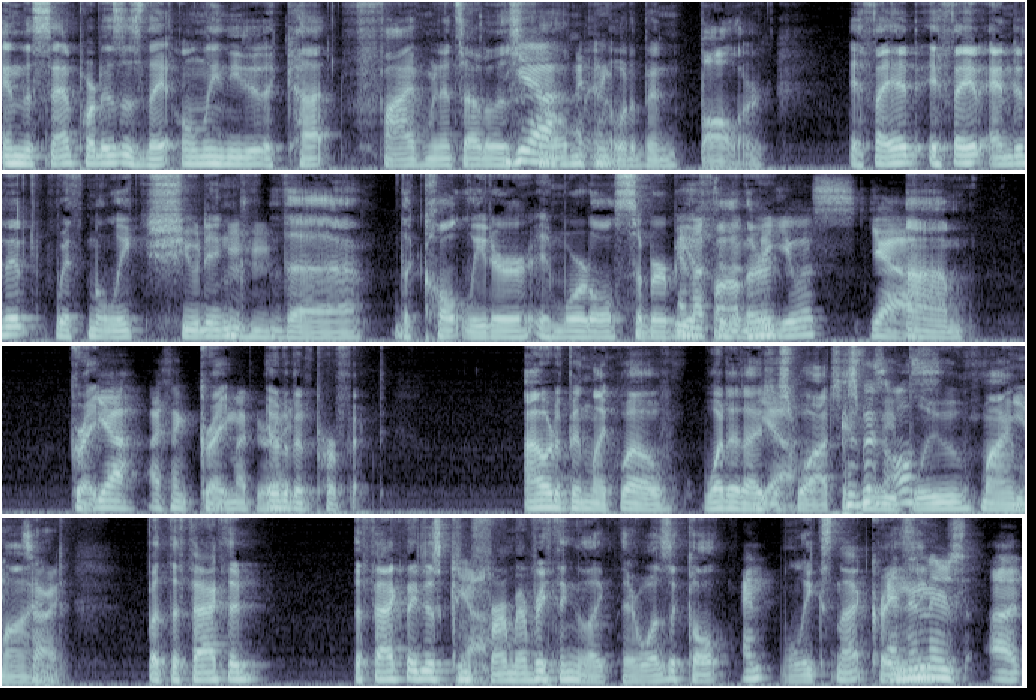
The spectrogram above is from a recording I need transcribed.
and the sad part is is they only needed to cut five minutes out of this Yeah, film and it would have been baller. If they had if they had ended it with malik shooting Mhm. the the cult leader immortal suburbia father ambiguous. Yeah, um great. Yeah, I think great. You might be it would have been perfect. I would have been like whoa what did i just watch? This movie also- blew my Yeah, mind. sorry. but the fact that the fact they just Yeah. confirm everything like there was a cult And malik's not crazy and then there's a, a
